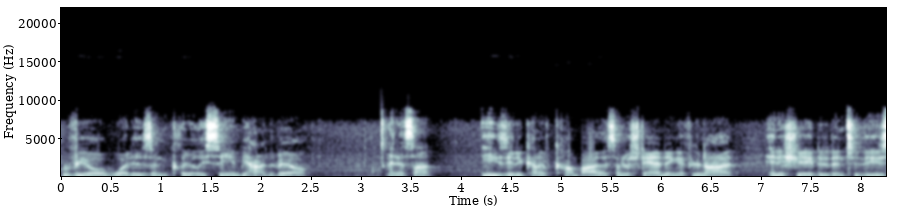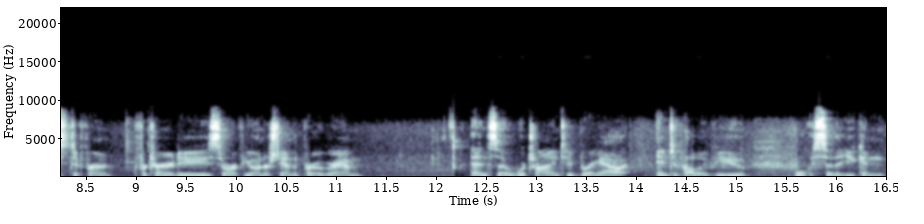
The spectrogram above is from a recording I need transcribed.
reveal what isn't clearly seen behind the veil. And it's not easy to kind of come by this understanding if you're not initiated into these different fraternities or if you understand the program. And so we're trying to bring out into public view so that you can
